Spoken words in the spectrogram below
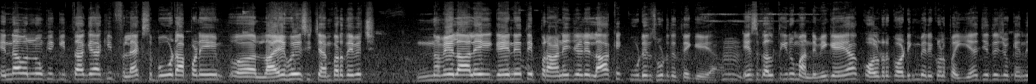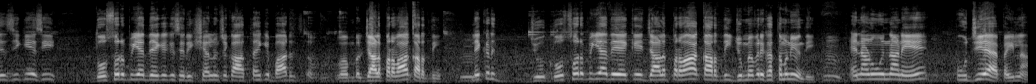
ਇਹਨਾਂ ਵੱਲੋਂ ਕੀ ਕੀਤਾ ਗਿਆ ਕਿ ਫਲੈਕਸ ਬੋਰਡ ਆਪਣੇ ਲਾਏ ਹੋਏ ਸੀ ਚੈਂਬਰ ਦੇ ਵਿੱਚ ਨਵੇਂ ਲਾ ਲਏ ਗਏ ਨੇ ਤੇ ਪੁਰਾਣੇ ਜਿਹੜੇ ਲਾ ਕੇ ਕੂੜੇ ਸੁੱਟ ਦਿੱਤੇ ਗਏ ਆ। ਇਸ ਗਲਤੀ ਨੂੰ ਮੰਨ ਵੀ ਗਏ ਆ। ਕਾਲ ਰਿਕਾਰਡਿੰਗ ਮੇਰੇ ਕੋਲ ਪਈ ਹੈ ਜਿਹਦੇ ਚੋਂ ਕਹਿੰਦੇ ਸੀ ਕਿ ਅਸੀਂ 200 ਰੁਪਇਆ ਦੇ ਕੇ ਕਿਸੇ ਰਿਕਸ਼ਾ ਨੂੰ ਚੁਕਾਤਾ ਹੈ ਕਿ ਬਾਹਰ ਜਲ ਪ੍ਰਵਾਹ ਕਰਦੀ। ਲੇਕਿਨ ਜੋ 200 ਰੁਪਇਆ ਦੇ ਕੇ ਜਲ ਪ੍ਰਵਾਹ ਕਰਦੀ ਜ਼ਿੰਮੇਵਾਰੀ ਖਤਮ ਨਹੀਂ ਹੁੰਦੀ। ਇਹਨਾਂ ਨੂੰ ਇਹਨਾਂ ਨੇ ਪੂਜਿਆ ਹੈ। ਪਹਿਲਾਂ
